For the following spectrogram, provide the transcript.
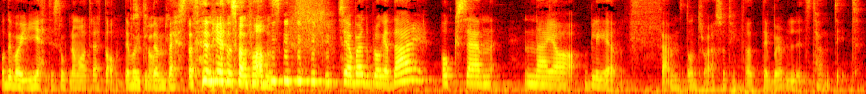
Och det var ju jättestort när man var 13. Det var ju typ den bästa tidningen som fanns. så jag började blogga där och sen när jag blev 15 tror jag så tyckte jag att det började bli lite töntigt.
